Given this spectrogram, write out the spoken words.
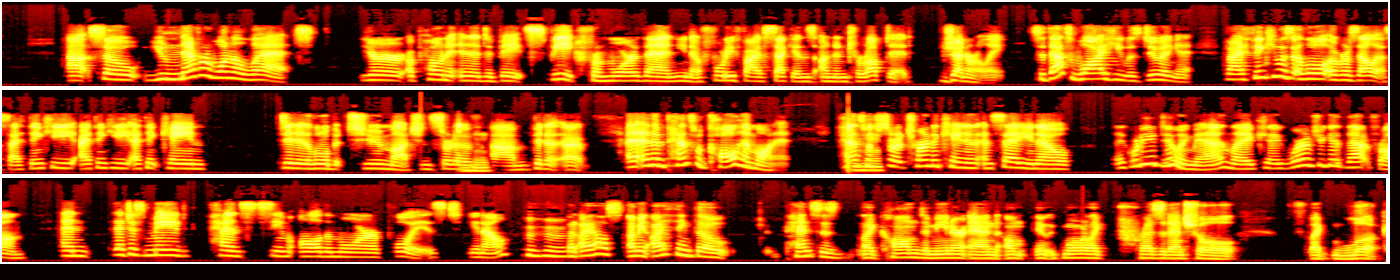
Uh, so you never want to let your opponent in a debate speak for more than you know 45 seconds uninterrupted generally so that's why he was doing it but I think he was a little overzealous. I think he, I think he, I think Kaine did it a little bit too much and sort of Mhm. um bit of, uh, and, and then Pence would call him on it. Pence would Mhm. sort of turn to Kaine and, and say, you know, like, what are you doing, man? Like, eh, where did you get that from? And that just made Pence seem all the more poised, you know? Mhm. But I also, I mean, I think though, Pence's like calm demeanor and um, it more like presidential, like look,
